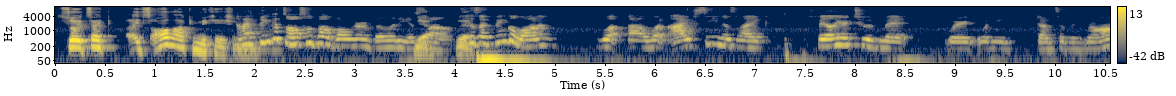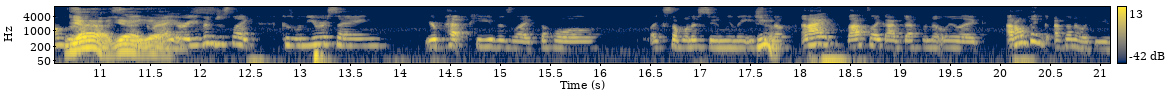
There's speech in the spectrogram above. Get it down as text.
So it's like it's all about communication. And I think it's also about vulnerability as Yeah, well. yeah. Because I think a lot of what uh, what I've seen is like failure to admit where when you've done something wrong. Or like, a Yeah, yeah, mistake, yeah. Right? Or even just like because when you were saying your pet peeve is like the whole like someone assuming that you should Yeah. know, and I that's like I've definitely like I don't think I've done it with you,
